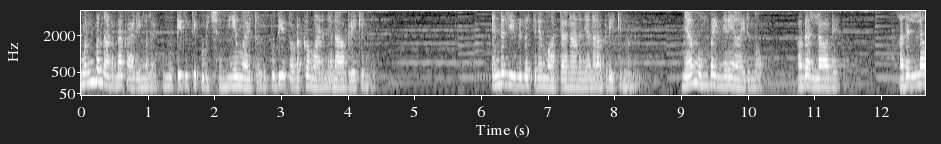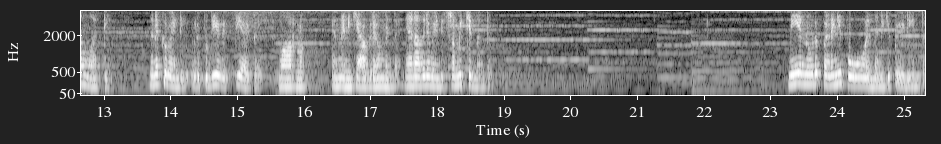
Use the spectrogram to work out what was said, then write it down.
മുൻപ് നടന്ന കാര്യങ്ങളെ ഒന്ന് തിരുത്തി കുറിച്ച് നീയുമായിട്ട് ഒരു പുതിയ തുടക്കമാണ് ഞാൻ ആഗ്രഹിക്കുന്നത്. എന്റെ ജീവിതത്തിനെ മാറ്റാനാണ് ഞാൻ ആഗ്രഹിക്കുന്നത്. ഞാൻ മുമ്പ് എങ്ങനെയായിരുന്നോ അതല്ലാതെ അതെല്ലാം മാറ്റി നിനക്ക് വേണ്ടി ഒരു പുതിയ വ്യക്തിയായിട്ട് മാറണം എന്നെനിക്ക് ആഗ്രഹമുണ്ട്. ഞാൻ അതിനു വേണ്ടി ശ്രമിക്കുന്നുണ്ട്. നീ എന്നോട് പിണങ്ങി പോവോ എന്നെനിക്ക് പേടിയുണ്ട്.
